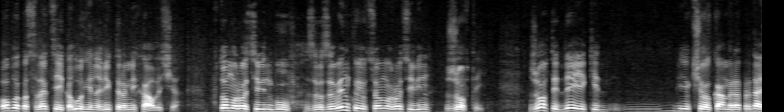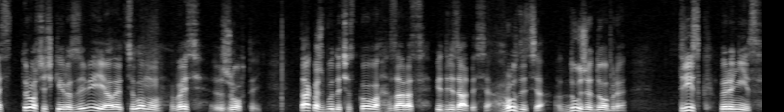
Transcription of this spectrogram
облако селекції Калугіна Віктора Михайловича. В тому році він був з розовинкою, в цьому році він жовтий. Жовтий деякі, якщо камера придасть, трошечки розовіє, але в цілому весь жовтий. Також буде частково зараз підрізатися. Грузиться дуже добре. Тріск переніс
